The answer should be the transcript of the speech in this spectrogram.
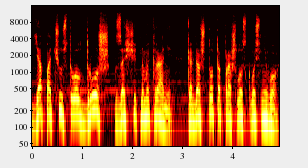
я почувствовал дрожь в защитном экране, когда что-то прошло сквозь него.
